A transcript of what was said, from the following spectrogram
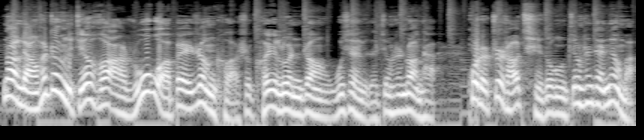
那两份证据结合啊，如果被认可，是可以论证吴谢宇的精神状态，或者至少启动精神鉴定吧。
